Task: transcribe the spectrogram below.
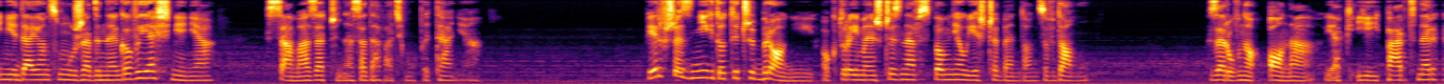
i nie dając mu żadnego wyjaśnienia, sama zaczyna zadawać mu pytania. Pierwsze z nich dotyczy broni, o której mężczyzna wspomniał jeszcze będąc w domu. Zarówno ona, jak i jej partner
